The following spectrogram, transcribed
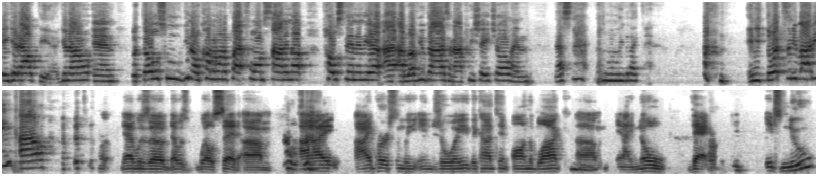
and get out there. You know, and but those who you know coming on a platform, signing up, posting in there, I, I love you guys and I appreciate y'all. And that's that. I'm going to leave it like that. Any thoughts, anybody? Kyle? That was uh that was well said. Um, Oh, I I personally enjoy the content on the block, Mhm. um, and I know that it's new,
